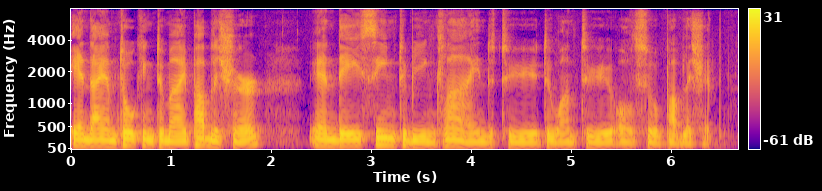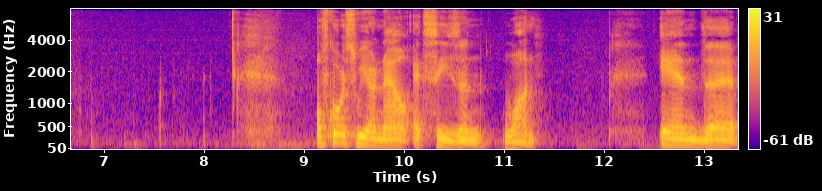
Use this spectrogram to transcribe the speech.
and I am talking to my publisher, and they seem to be inclined to, to want to also publish it. Of course, we are now at season one. And uh,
